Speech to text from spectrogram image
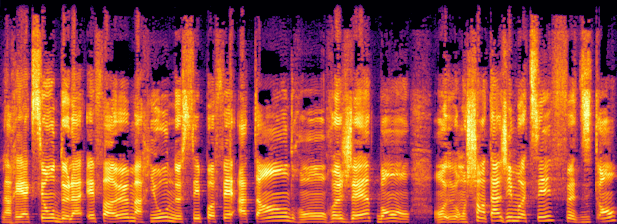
La réaction de la FAE, Mario, ne s'est pas fait attendre. On rejette, bon, on, chantage émotif, dit-on.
